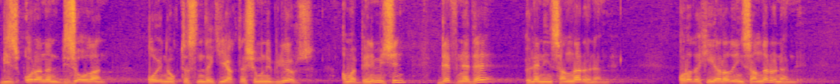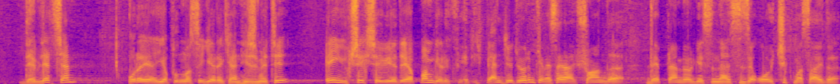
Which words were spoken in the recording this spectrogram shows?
biz oranın bize olan oy noktasındaki yaklaşımını biliyoruz. Ama benim için Defne'de ölen insanlar önemli. Oradaki yaralı insanlar önemli. Devletsem oraya yapılması gereken hizmeti en yüksek seviyede yapmam gerekiyor. Ben de diyorum ki mesela şu anda deprem bölgesinden size oy çıkmasaydı,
